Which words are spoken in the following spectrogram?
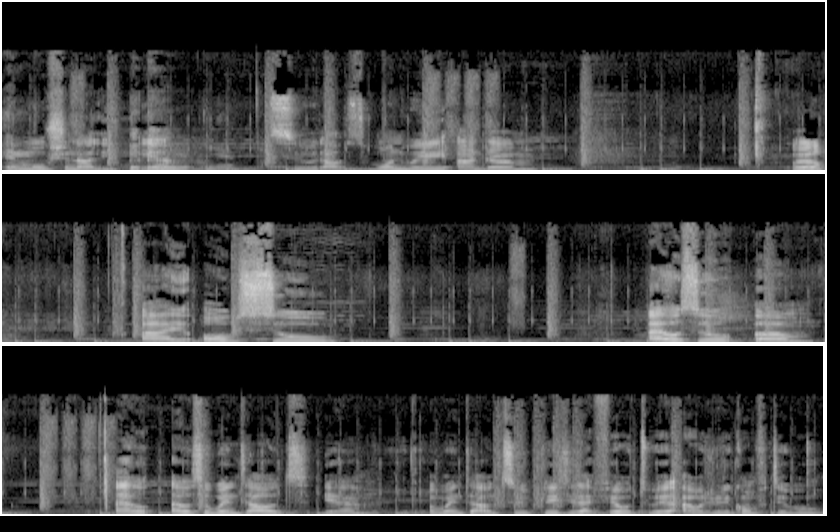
emotionally yeah. Yeah. so that was one way and um well i also i also um i, I also went out yeah i went out to places i felt where i was really comfortable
